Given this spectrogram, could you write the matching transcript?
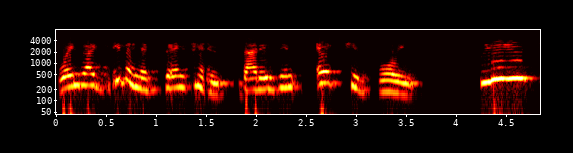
When you are given a sentence that is in active voice, please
